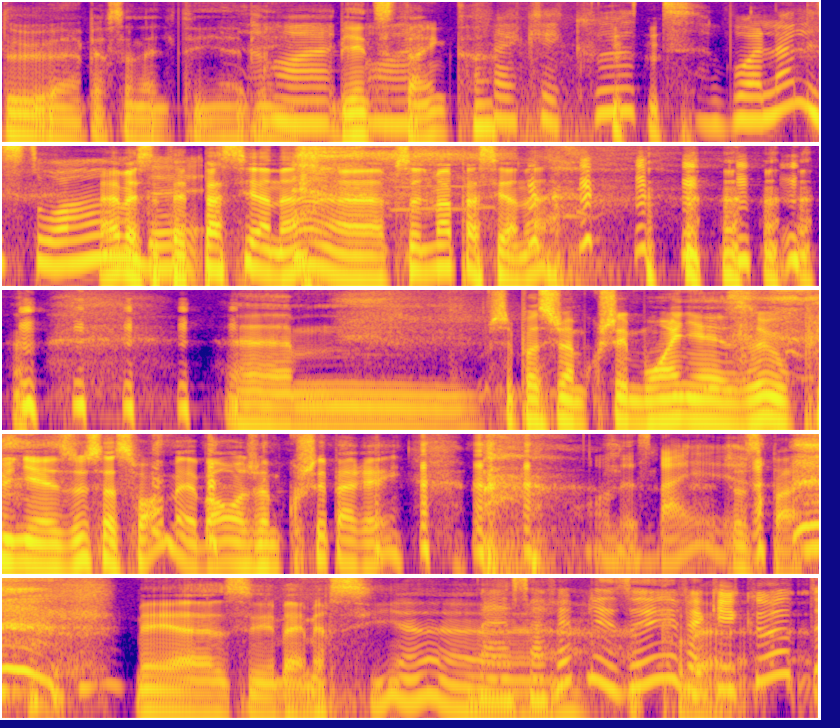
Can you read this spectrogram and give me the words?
Deux euh, personnalités euh, bien, Ouais, bien ouais. distinctes. Fait qu'écoute, voilà l'histoire. Ah, ben, de- C'était passionnant, euh, absolument passionnant. euh, je sais pas si je vais me coucher moins niaiseux ou plus niaiseux ce soir, mais bon, je vais me coucher pareil, On espère. j'espère. mais euh, c'est ben merci. Hein, Ben, ça fait plaisir. Fait le- qu'écoute,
